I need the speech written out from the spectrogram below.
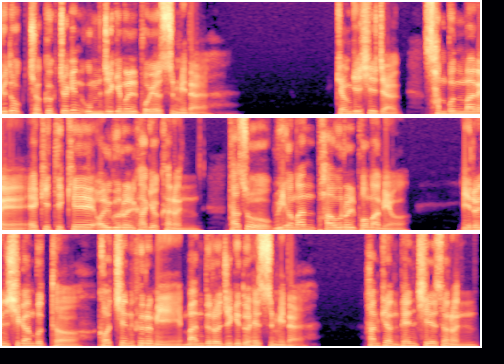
유독 적극적인 움직임을 보였습니다. 경기 시작 3분 만에 에키티케의 얼굴을 가격하는 다소 위험한 파울을 범하며 이른 시간부터 거친 흐름이 만들어지기도 했습니다. 한편 벤치에서는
